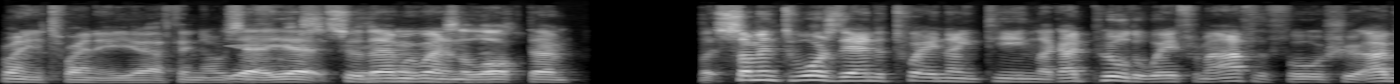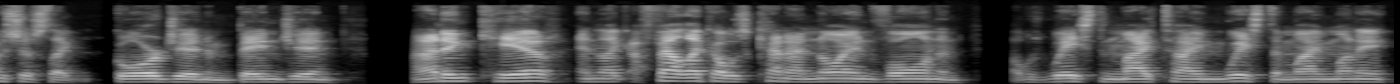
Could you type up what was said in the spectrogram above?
2020, yeah, I think that was. Yeah, yeah. So then we went into lockdown. But something towards the end of 2019, like I'd pulled away from it after the photo shoot. I was just like gorging and binging, and I didn't care. And like I felt like I was kind of annoying Vaughn, and I was wasting my time, wasting my money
